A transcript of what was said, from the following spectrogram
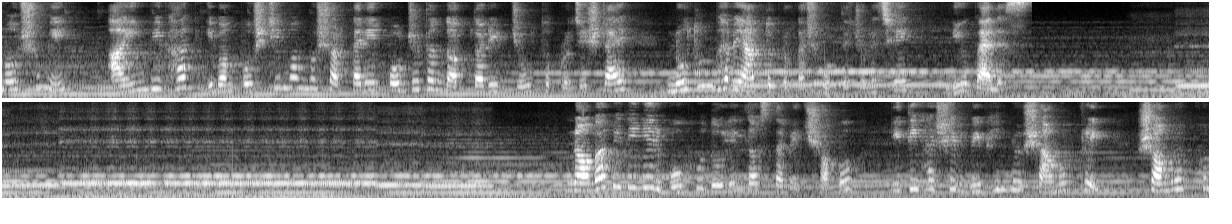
মৌসুমে আইন বিভাগ এবং পশ্চিমবঙ্গ সরকারের পর্যটন দপ্তরের যৌথ প্রচেষ্টায় নতুনভাবে আত্মপ্রকাশ করতে চলেছে নিউ প্যালেস। নবাবী দিনের বহু দলিল দস্তাবেজ সহ ইতিহাসের বিভিন্ন সামগ্রী সংরক্ষণ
